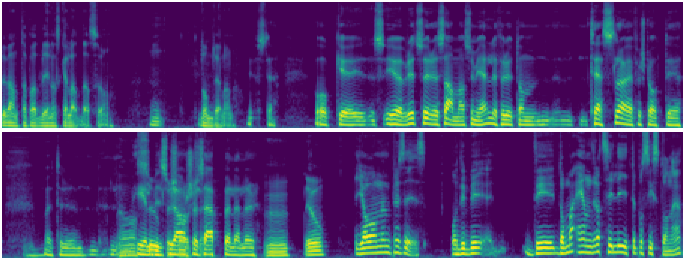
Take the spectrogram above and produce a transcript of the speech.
du väntar på att bilen ska laddas och Mm. de delarna. Just det. Och eh, i övrigt så är det samma som gäller förutom mm, Tesla har jag förstått det. Vad heter det? Ja, Elbilsbranschens. Apple eller? Mm. Jo, Ja, men precis. Och det, blir- det, de har ändrat sig lite på sistone.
